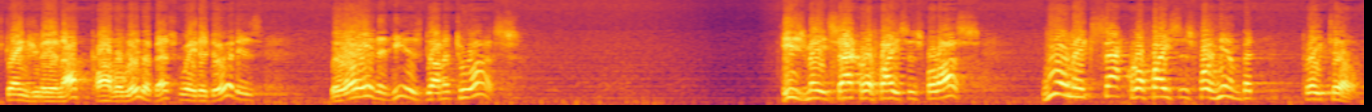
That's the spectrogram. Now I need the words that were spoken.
Strangely enough, probably the best way to do it is the way that he has done it to us. He's made sacrifices for us. We'll make sacrifices for him, but pray tell,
